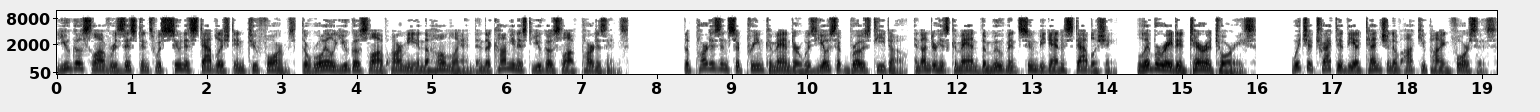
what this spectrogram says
Yugoslav resistance was soon established in two forms, the Royal Yugoslav Army in the homeland and the Communist Yugoslav partisans. The partisan supreme commander was Josip Broz Tito, and under his command the movement soon began establishing «liberated territories» which attracted the attention of occupying forces.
